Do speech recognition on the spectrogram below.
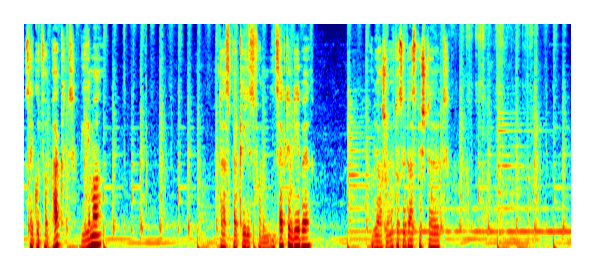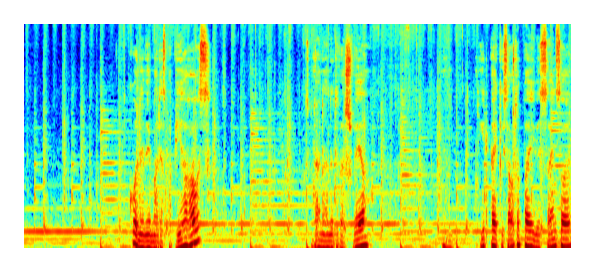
Sehr gut verpackt, wie immer. Das Paket ist von Insektenliebe. Habe ich auch schon öfters etwas bestellt. Gut, nehmen wir mal das Papier heraus. Mit einer Hand etwas schwer. Heatpack ist auch dabei, wie es sein soll.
